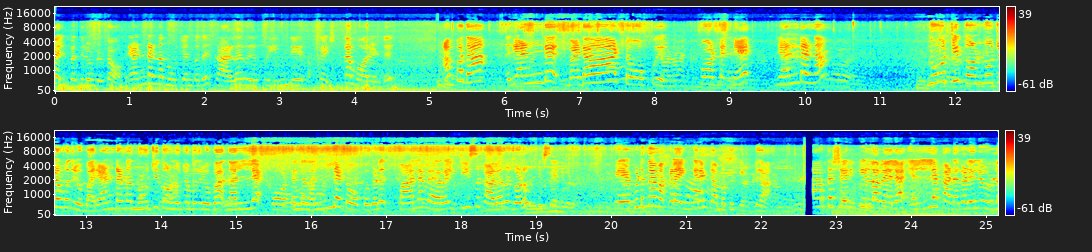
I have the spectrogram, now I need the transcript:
വലിപ്പത്തിലും ഉണ്ട് കേട്ടോ രണ്ടെണ്ണം നൂറ്റി അൻപത് കളറ് പ്രിന്റ് ഒക്കെ ഇഷ്ടം പോലെ ഉണ്ട്. അപ്പൊ രണ്ട് ബഡാ ടോപ്പ് കോട്ടന്റെ രണ്ടെണ്ണം നൂറ്റി തൊണ്ണൂറ്റൊമ്പത് രൂപ. രണ്ടെണ്ണം നൂറ്റി തൊണ്ണൂറ്റൊമ്പത് രൂപ. നല്ല കോട്ടന്റെ നല്ല ടോപ്പുകൾ പല വെറൈറ്റീസ് കളറുകളും ഡിസൈനുകളും എവിടുന്ന മക്കളെ എങ്ങനെയൊക്കെ നമുക്ക് കിട്ടുക? യഥാർത്ഥ ശരിക്കുള്ള വില എല്ലാ കടകളിലും ഉള്ള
